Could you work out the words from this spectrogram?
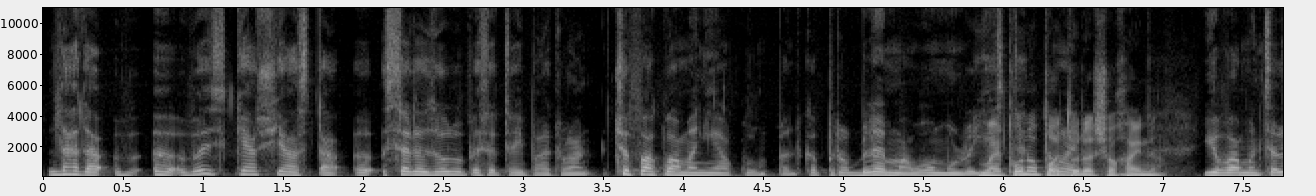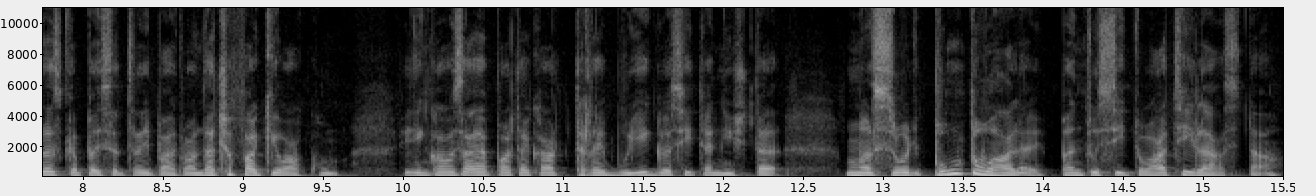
Da, da, uh, vezi, chiar și asta uh, se rezolvă peste 3-4 ani. Ce fac oamenii acum? Pentru că problema omului Mai este pun o tot- pătură și o haină. Eu v-am înțeles că peste 3-4 ani, dar ce fac eu acum? Și din cauza aia poate că ar trebui găsite niște măsuri punctuale pentru situațiile astea,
